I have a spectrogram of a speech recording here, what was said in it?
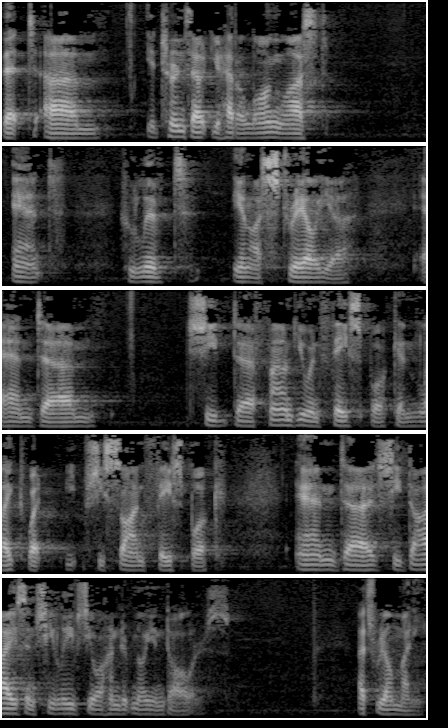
that um, it turns out you had a long lost aunt who lived in Australia and um, she'd uh, found you in Facebook and liked what she saw on Facebook, and uh, she dies and she leaves you a hundred million dollars. That's real money.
